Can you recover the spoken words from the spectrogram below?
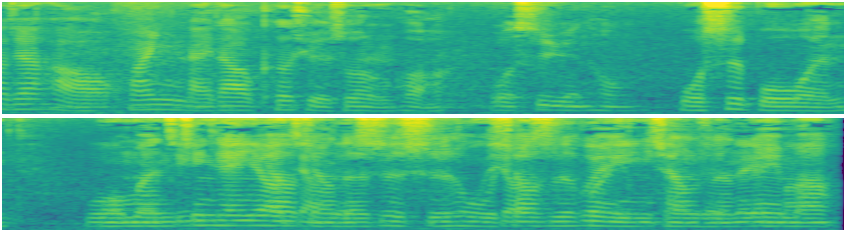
大家好，欢迎来到科学说人话，我是袁弘，我是博文。我们今天要讲的是石虎消失会影响人类吗？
